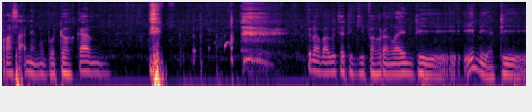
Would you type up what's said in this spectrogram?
perasaan yang membodohkan kenapa aku jadi gibah orang lain di ini ya di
